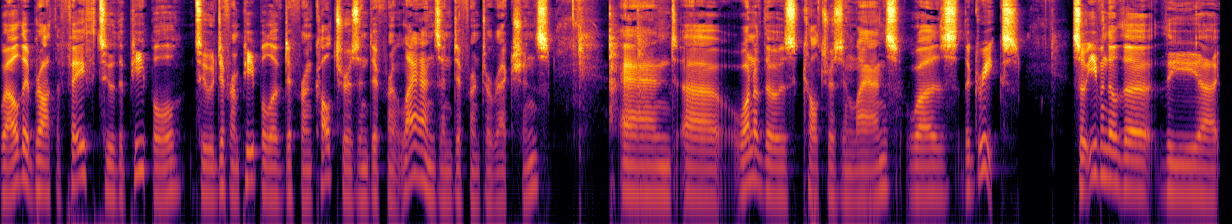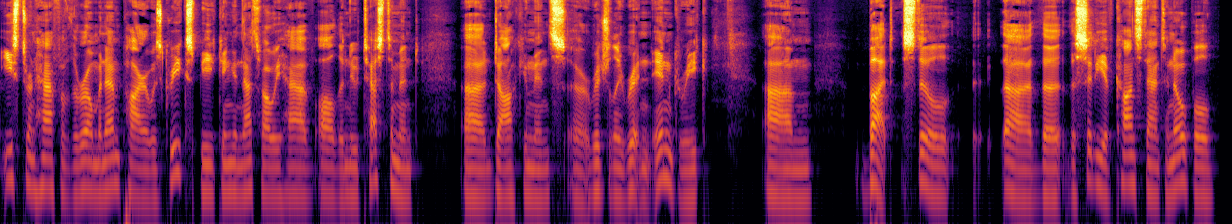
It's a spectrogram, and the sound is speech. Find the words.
Well, they brought the faith to the people, to different people of different cultures and different lands and different directions. And uh, one of those cultures and lands was the Greeks. So even though the the uh, eastern half of the Roman Empire was Greek speaking, and that's why we have all the New Testament uh, documents uh, originally written in Greek, um, but still, uh, the the city of Constantinople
